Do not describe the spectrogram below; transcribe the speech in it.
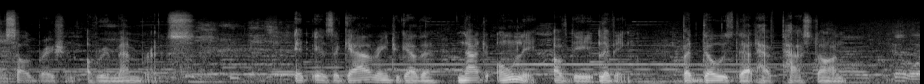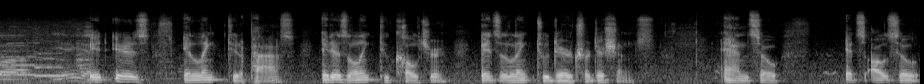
a celebration of remembrance. It is a gathering together not only of the living, but those that have passed on. It is a link to the past. It is a link to culture. It's a link to their traditions. And so it's also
